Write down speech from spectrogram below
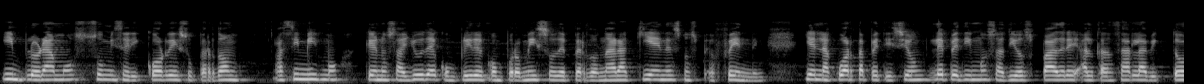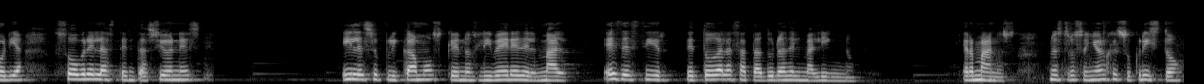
imploramos su misericordia y su perdón Asimismo, que nos ayude a cumplir el compromiso de perdonar a quienes nos ofenden. Y en la cuarta petición le pedimos a Dios Padre alcanzar la victoria sobre las tentaciones y le suplicamos que nos libere del mal, es decir, de todas las ataduras del maligno. Hermanos, nuestro Señor Jesucristo,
